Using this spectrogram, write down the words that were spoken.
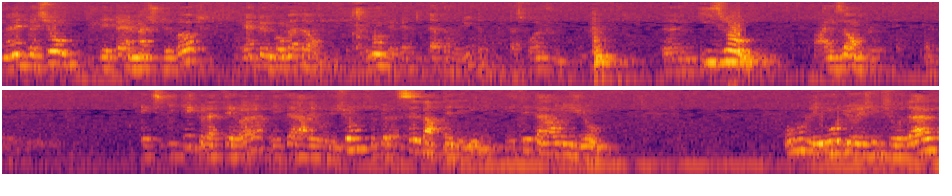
On a l'impression qu'il dépeint un match de boxe, il n'y a qu'un combattant. Effectivement, quelqu'un qui tape dans le vide passe pour un fou. Euh, Guizot, par exemple, euh, expliquait que la terreur était à la Révolution ce que la Saint-Barthélemy était à la religion, ou les mots du régime féodal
